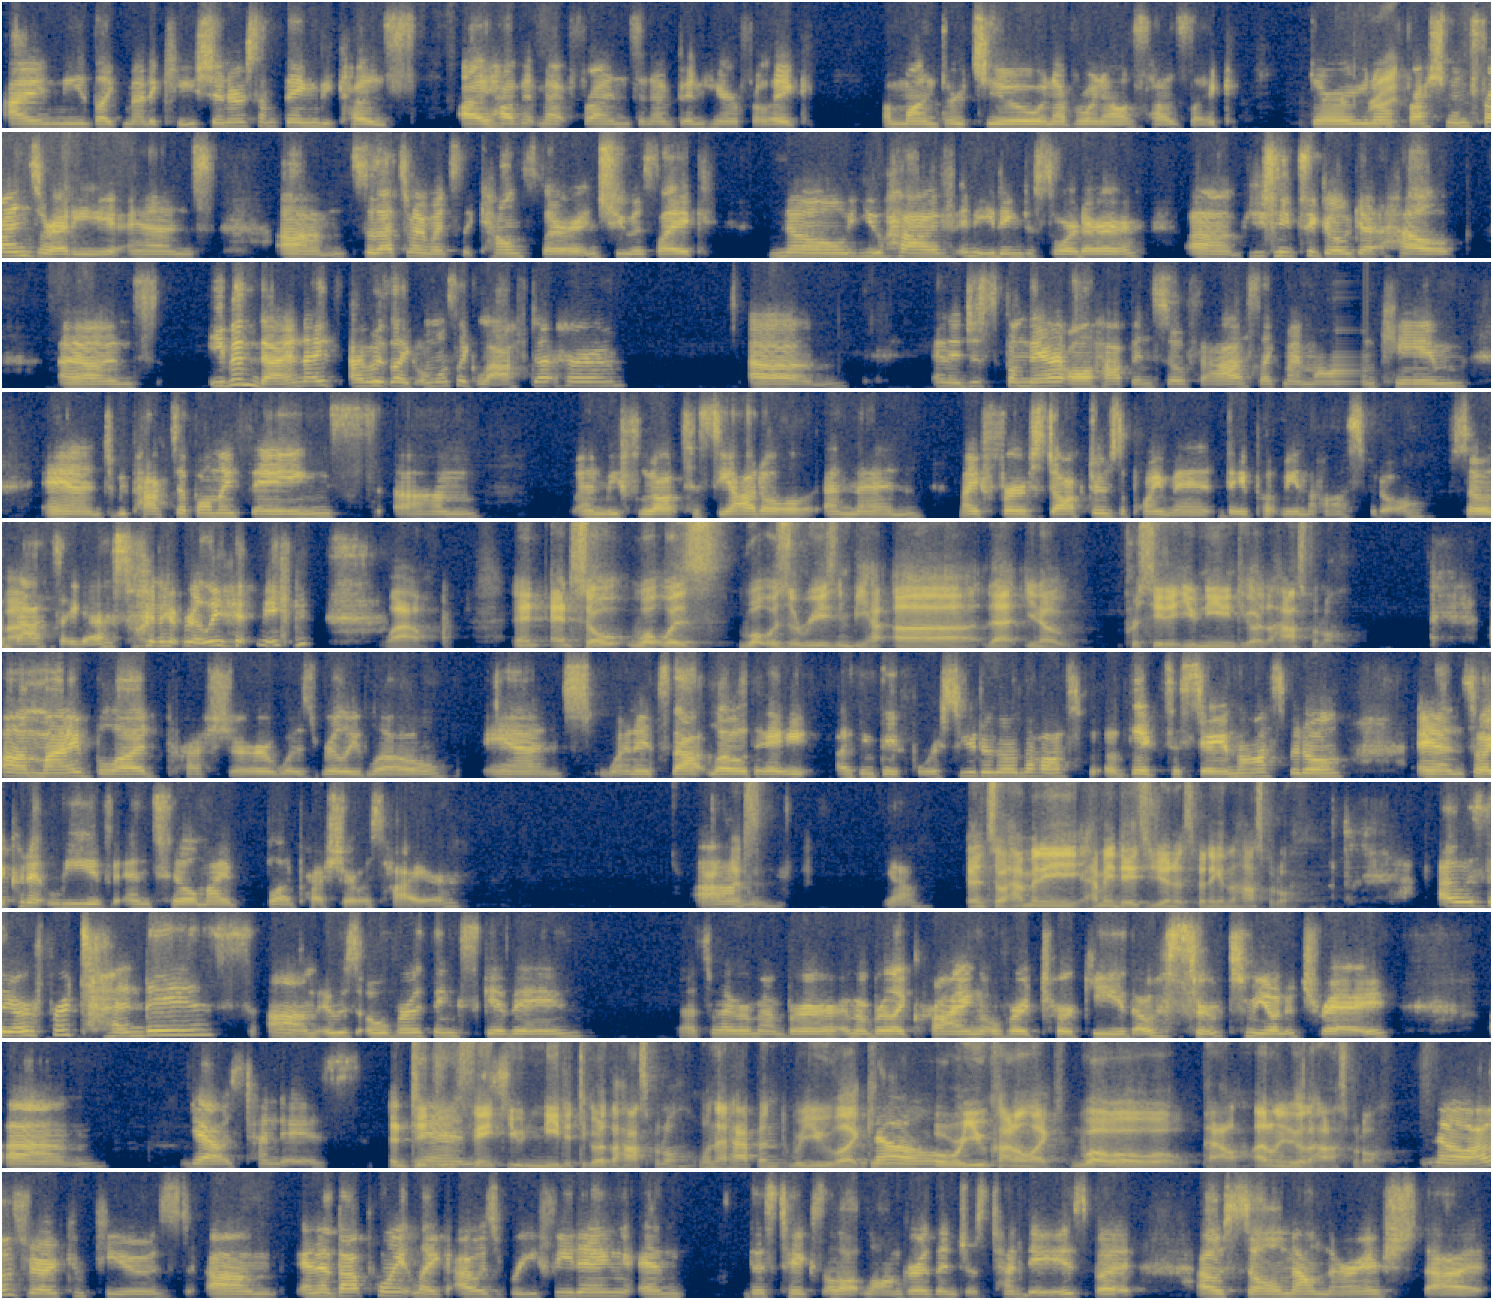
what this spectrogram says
I need like medication or something because I haven't met friends and I've been here for like a month or two and everyone else has like their, you know, right. freshman friends already. And um, so that's when I went to the counselor and she was like, no, you have an eating disorder. Um, you need to go get help. And even then I, I was like almost like laughed at her. Um, and it just from there all happened so fast. Like my mom came and we packed up all my things um, and we flew out to Seattle. And then my first doctor's appointment, they put me in the hospital. So wow. that's, I guess, when it really hit me. wow. And and so what was what was the reason behind uh, that you know preceded you needing to go to the hospital? Um, my blood pressure was really low, and when it's that low, they I think they force you to go to the hospital, like to stay in the hospital. And so I couldn't leave until my blood pressure was higher. Um, and, yeah. And so how many how many days did you end up spending in the hospital? I was there for 10 days. Um, it was over Thanksgiving. That's what I remember. I remember like crying over a turkey that was served to me on a tray. Um, yeah, it was 10 days. And did and you think you needed to go to the hospital when that happened? Were you like, no, or were you kind of like, whoa, whoa, whoa, pal, I don't need to go to the hospital? No, I was very confused. Um, and at that point, like I was refeeding, and this takes a lot longer than just 10 days, but I was so malnourished that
